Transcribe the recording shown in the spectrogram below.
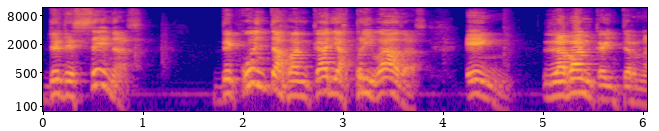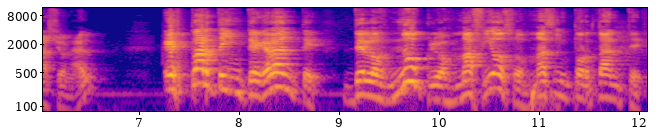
de decenas de cuentas bancarias privadas en la banca internacional. Es parte integrante de los núcleos mafiosos más importantes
